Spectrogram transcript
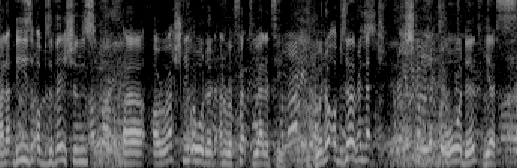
And that these observations uh, are rationally ordered and reflect reality. We're not observing that ordered, yes,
